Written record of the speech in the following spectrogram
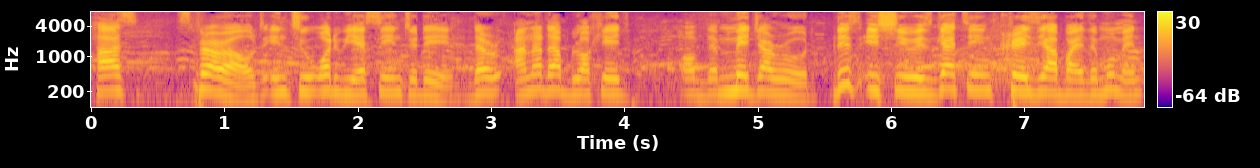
has spiraled into what we are seeing today the, another blockage of the major road. This issue is getting crazier by the moment.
